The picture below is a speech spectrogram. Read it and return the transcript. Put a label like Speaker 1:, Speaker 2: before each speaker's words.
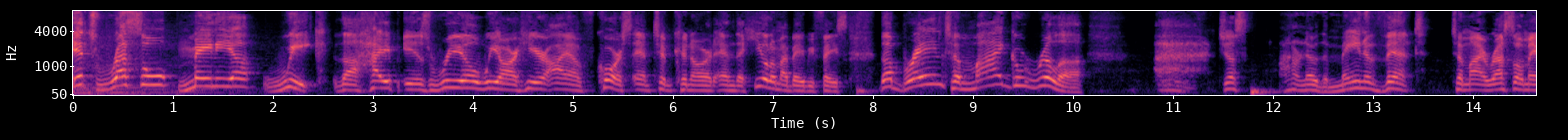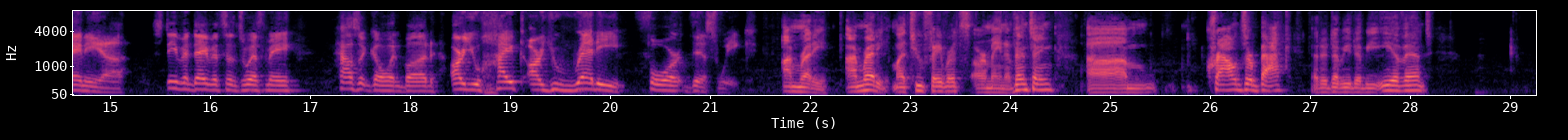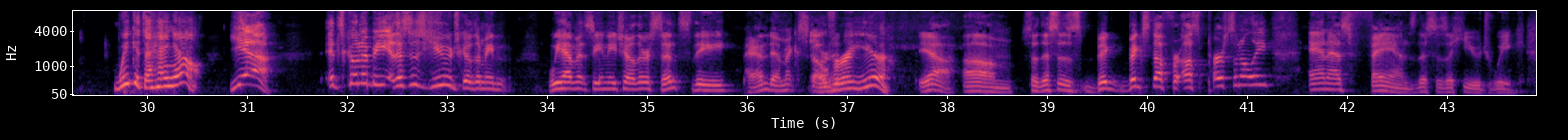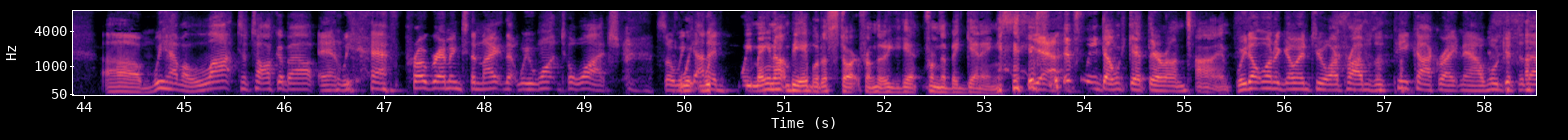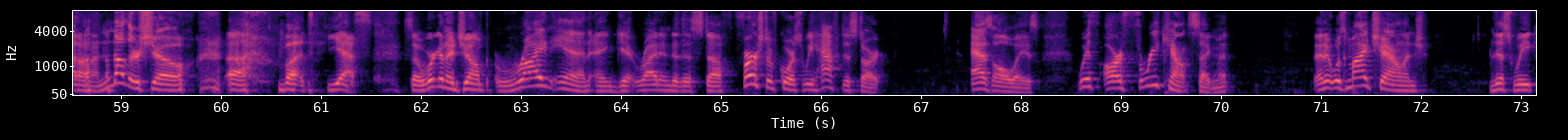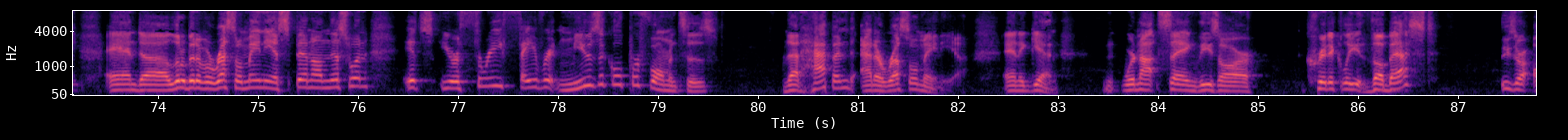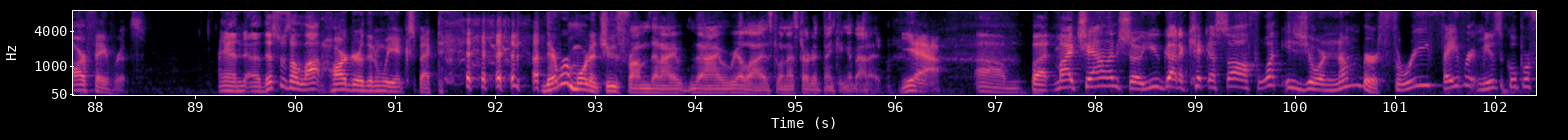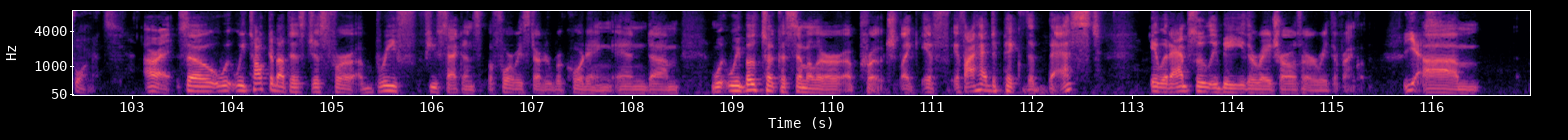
Speaker 1: It's WrestleMania week. The hype is real. We are here. I, of course, am Tim Kennard and the heel to my baby face, the brain to my gorilla. Ah, just, I don't know, the main event to my WrestleMania. Steven Davidson's with me. How's it going, bud? Are you hyped? Are you ready for this week?
Speaker 2: I'm ready. I'm ready. My two favorites are main eventing. Um, crowds are back at a WWE event. We get to hang out.
Speaker 1: Yeah, it's going to be. This is huge because I mean, we haven't seen each other since the pandemic started.
Speaker 2: Over a year.
Speaker 1: Yeah. Um, so this is big, big stuff for us personally, and as fans, this is a huge week. Um, we have a lot to talk about, and we have programming tonight that we want to watch. So we,
Speaker 2: We,
Speaker 1: gotta.
Speaker 2: we, we may not be able to start from the get from the beginning. if,
Speaker 1: Yeah.
Speaker 2: if we don't get there on time.
Speaker 1: we don't want to go into our problems with Peacock right now. We'll get to that on another show. Uh, but yes, so we're going to jump right in and get right into this stuff. First, of course, we have to start, as always, with our three count segment. And it was my challenge this week, and uh, a little bit of a WrestleMania spin on this one. It's your three favorite musical performances that happened at a WrestleMania. And again, we're not saying these are critically the best. These are our favorites. And uh, this was a lot harder than we expected.
Speaker 2: There were more to choose from than I than I realized when I started thinking about it.
Speaker 1: yeah. Um, but my challenge, so you got to kick us off. What is your number three favorite musical performance?
Speaker 2: All right. So we, we talked about this just for a brief few seconds before we started recording, and um, we, we both took a similar approach. Like if if I had to pick the best, it would absolutely be either Ray Charles or Aretha Franklin.
Speaker 1: Yes.
Speaker 2: Um,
